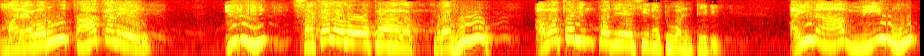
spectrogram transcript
మరెవరూ తాకలేరు. ఇది సకల లోకాల ప్రభువు అవతరింపజేసినటువంటిది. అయినా మీరు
